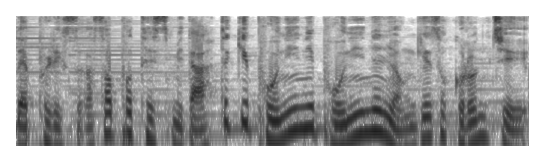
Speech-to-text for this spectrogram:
넷플릭스가 support했습니다. 특히 본인이 본인을 연기해서 그런지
